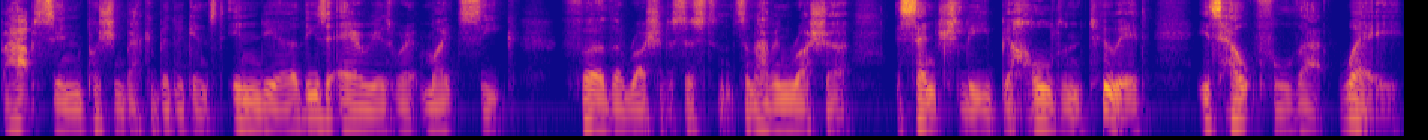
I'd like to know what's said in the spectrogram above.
perhaps in pushing back a bit against India. These are areas where it might seek further Russian assistance, and having Russia essentially beholden to it is helpful that way.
